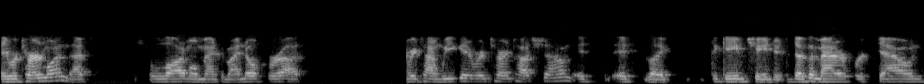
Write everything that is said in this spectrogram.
They return one, that's a lot of momentum. I know for us, every time we get a return touchdown, it's it's like the game changes. It doesn't matter if we're down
